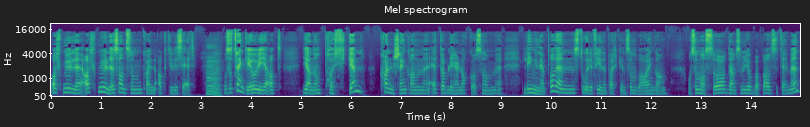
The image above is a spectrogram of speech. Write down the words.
Alt mulig, alt mulig sånt som kan aktivisere. Hmm. Og så tenker jo vi at gjennom parken kanskje en kan etablere noe som ligner på den store, fine parken som var en gang, og som også de som jobba på Halseteimen,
